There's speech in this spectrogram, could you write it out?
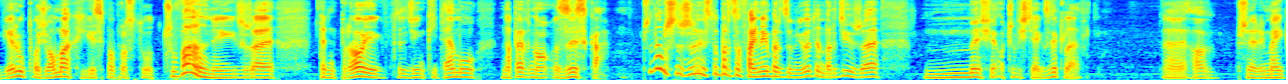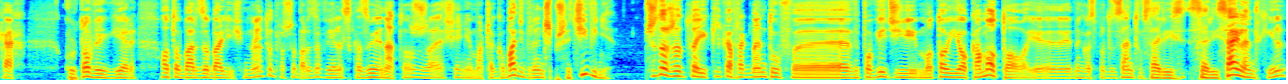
wielu poziomach jest po prostu odczuwalny i że ten projekt dzięki temu na pewno zyska. Przyznam szczerze, że jest to bardzo fajne i bardzo miłe, tym bardziej, że my się oczywiście jak zwykle e, przy remake'ach kultowych gier o to bardzo baliśmy, to proszę bardzo, wiele wskazuje na to, że się nie ma czego bać, wręcz przeciwnie. Przytoczę tutaj kilka fragmentów e, wypowiedzi Motoi Okamoto, e, jednego z producentów serii, serii Silent Hill,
